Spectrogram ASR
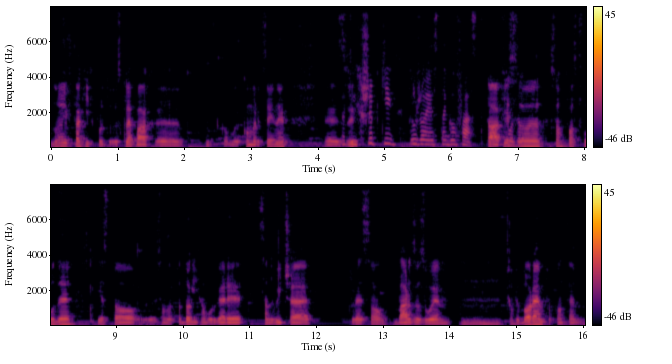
No i w takich sklepach y, komercyjnych Zwyk... Takich szybkich, dużo jest tego fast Tak, jest, są fast foody, jest to, są hot dogi, hamburgery, sandwiche, które są bardzo złym mm, wyborem pod kątem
